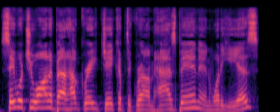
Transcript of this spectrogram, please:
Say what you want about how great Jacob DeGrom has been and what he is.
